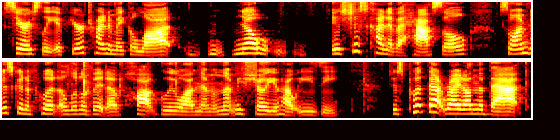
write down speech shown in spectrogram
seriously, if you're trying to make a lot, no, it's just kind of a hassle. So I'm just going to put a little bit of hot glue on them and let me show you how easy. Just put that right on the back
